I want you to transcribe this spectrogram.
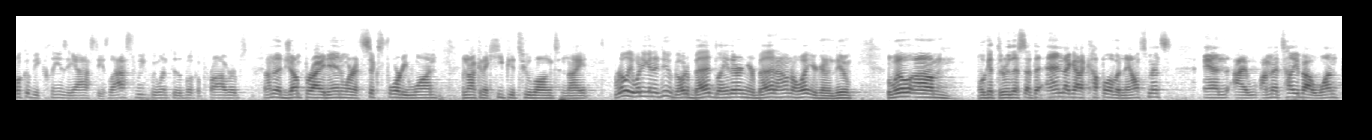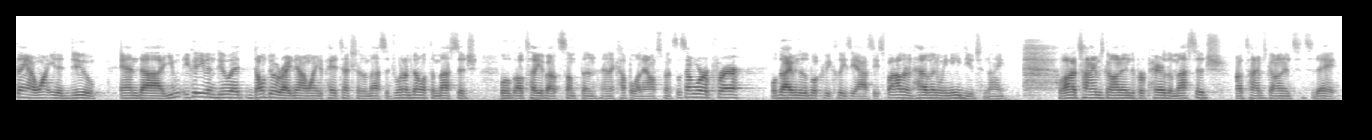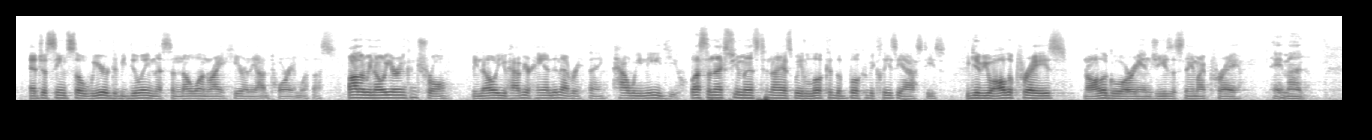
book of Ecclesiastes. Last week we went through the book of Proverbs. I'm going to jump right in. We're at 641. I'm not going to keep you too long tonight. Really, what are you going to do? Go to bed, lay there in your bed? I don't know what you're going to do. We'll, um, we'll get through this. At the end, I got a couple of announcements, and I, I'm going to tell you about one thing I want you to do. And uh, you, you could even do it. Don't do it right now. I want you to pay attention to the message. When I'm done with the message, we'll, I'll tell you about something and a couple announcements. Let's have a word of prayer. We'll dive into the book of Ecclesiastes. Father in heaven, we need you tonight. A lot of time's gone in to prepare the message, a lot of time's gone into today. It just seems so weird to be doing this and no one right here in the auditorium with us. Father, we know you're in control. We know you have your hand in everything, how we need you. Bless the next few minutes tonight as we look at the book of Ecclesiastes. We give you all the praise and all the glory. In Jesus' name I pray. Amen.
